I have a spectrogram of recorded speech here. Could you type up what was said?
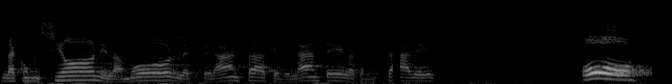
La comisión, el amor, la esperanza hacia adelante, las amistades. O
